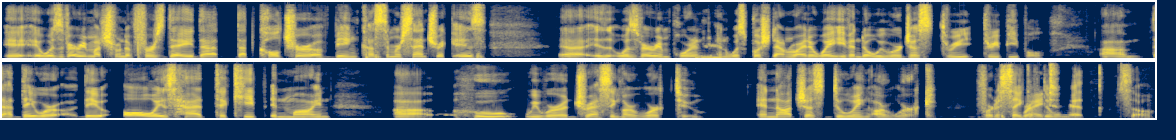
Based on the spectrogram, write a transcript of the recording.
it, it was very much from the first day that that culture of being customer centric is. Uh, it was very important mm-hmm. and was pushed down right away, even though we were just three three people. Um, that they were they always had to keep in mind uh, who we were addressing our work to and not just doing our work for the sake right. of doing it. So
